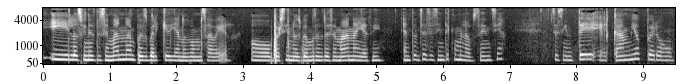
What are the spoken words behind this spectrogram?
Y los fines de semana pues ver qué día nos vamos a ver o ver si nos vemos entre semana y así. Entonces se siente como la ausencia, se siente el cambio, pero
